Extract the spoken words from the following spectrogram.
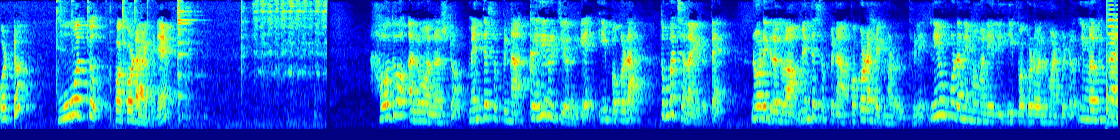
ಒಟ್ಟು ಮೂವತ್ತು ಪಕೋಡ ಆಗಿದೆ. ಹೌದು ಅಲ್ವೋ ಅನ್ನೋಷ್ಟು ಮೆಂತ್ಯ ಸೊಪ್ಪಿನ ಕಹಿ ರುಚಿಯೊಂದಿಗೆ ಈ ಪಕೋಡ ತುಂಬಾ ಚೆನ್ನಾಗಿರುತ್ತೆ. ನೋಡಿದ್ರಲ್ವಾ ಮೆಂತ್ಯ ಸೊಪ್ಪಿನ ಪಕೋಡ ಹೇಗೆ ಮಾಡೋದು ಅಂತ ಹೇಳಿ. ನೀವು ಕೂಡ ನಿಮ್ಮ ಮನೆಯಲ್ಲಿ ಈ ಪಕೋಡವನ್ನು ಮಾಡಿಬಿಟ್ಟು ನಿಮ್ಮ ಅಭಿಪ್ರಾಯ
